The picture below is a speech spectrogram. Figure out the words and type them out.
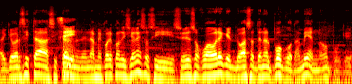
Hay que ver si está, si está Sí. en, en las mejores condiciones o si si esos jugadores que lo vas a tener poco también, ¿no? Porque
